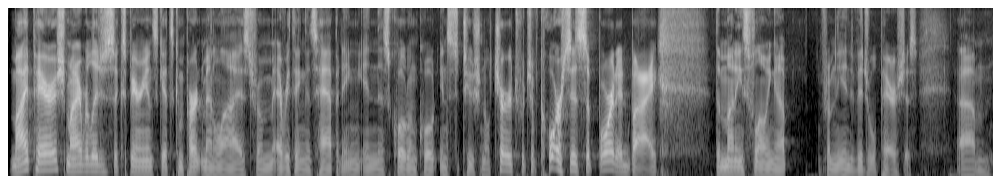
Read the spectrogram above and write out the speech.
My parish, my religious experience gets compartmentalized from everything that's happening in this quote unquote institutional church, which of course is supported by the monies flowing up from the individual parishes. Um,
